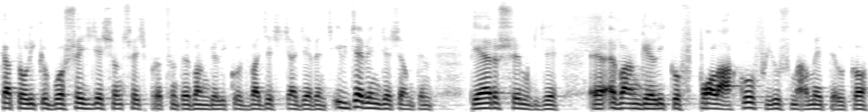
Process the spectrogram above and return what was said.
katolików było 66%, ewangelików 29 i w 91, gdzie e, ewangelików Polaków już mamy tylko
